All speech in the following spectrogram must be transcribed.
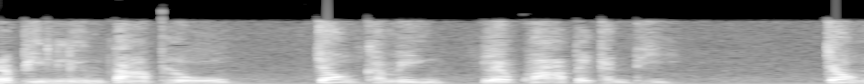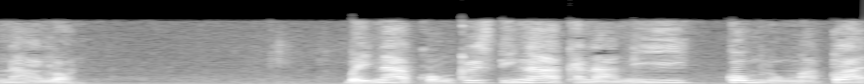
ระพินลืมตาโพลงจ้องขมิงแล้วคว้าไปทันที จ้องหน้าหล่อน ใบหน้าของคริสติน่าขณะนี้ก้มลงมาใกล้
